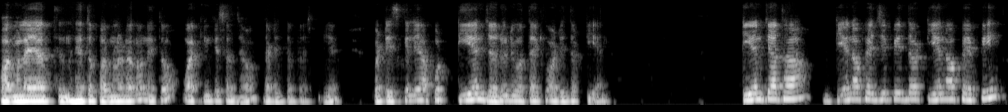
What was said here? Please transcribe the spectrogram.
फॉर्मूला याद है तो फॉर्मूला डालो नहीं तो वर्किंग के साथ जाओ। दैट इज़ द बेस्ट ये। बट इसके लिए आपको टीएन ज़रूरी होता है कि what is the TN TN क्या था? TN of AGP the TN of AP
